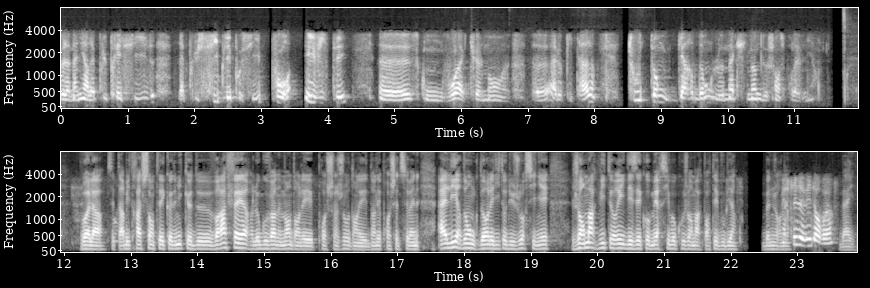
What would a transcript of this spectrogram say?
de la manière la plus précise, la plus ciblée possible pour éviter euh, ce qu'on voit actuellement euh, à l'hôpital, tout en gardant le maximum de chances pour l'avenir. Voilà, cet arbitrage santé économique que devra faire le gouvernement dans les prochains jours, dans les, dans les prochaines semaines. À lire donc dans l'édito du jour signé Jean-Marc Vittori des Échos. Merci beaucoup Jean-Marc, portez-vous bien. Bonne journée. Merci David, au revoir. Bye.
